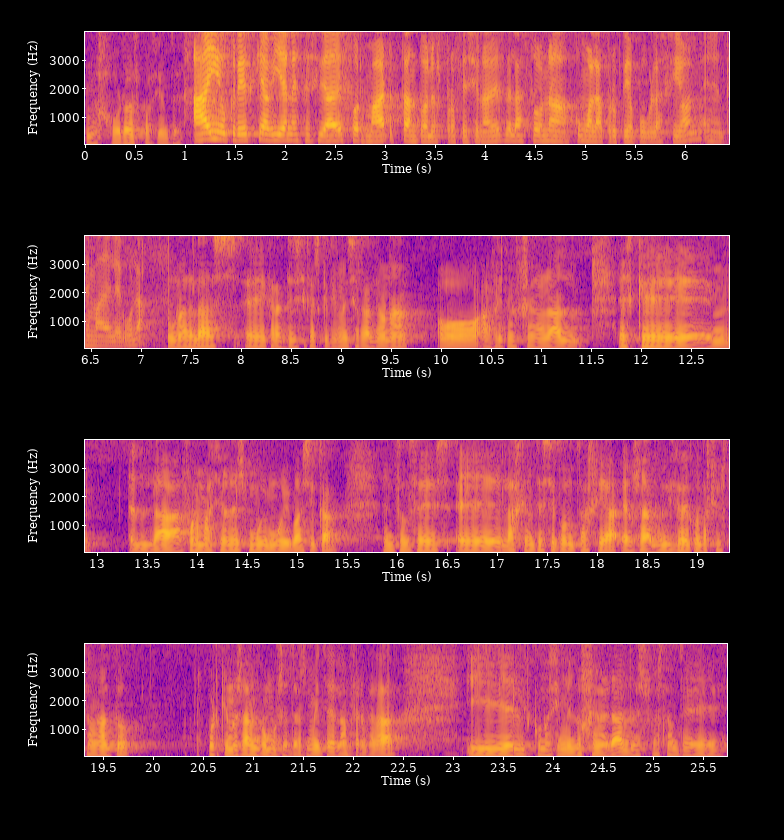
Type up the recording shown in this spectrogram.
mejor a los pacientes. ¿Hay o crees que había necesidad de formar tanto a los profesionales de la zona como a la propia población en el tema del ébola? Una de las eh, características que tiene Sierra Leona o África en general es que mm, la formación es muy muy básica, entonces eh, la gente se contagia, o sea, el índice de contagio es tan alto porque no saben cómo se transmite la enfermedad y el conocimiento general es bastante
